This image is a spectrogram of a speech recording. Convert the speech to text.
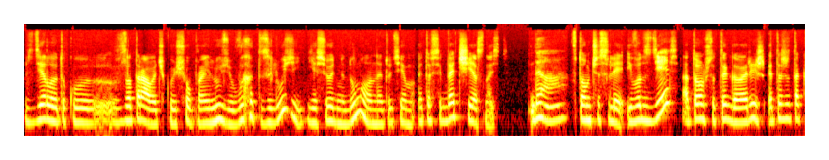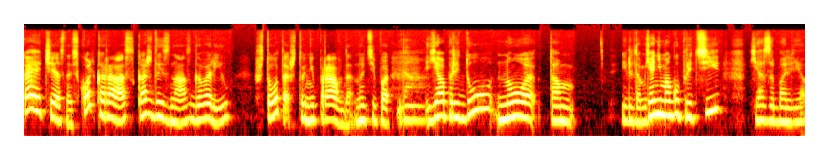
сделаю такую затравочку еще про иллюзию. Выход из иллюзий, я сегодня думала на эту тему, это всегда честность. Да. В том числе. И вот здесь о том, что ты говоришь, это же такая честность. Сколько раз каждый из нас говорил что-то, что неправда. Ну, типа, да. я приду, но там или там я не могу прийти, я заболел.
